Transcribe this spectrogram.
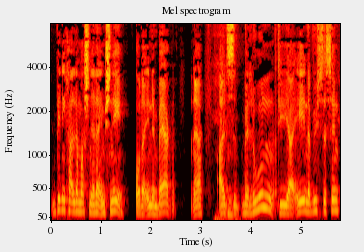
bin ich halt immer schneller im Schnee oder in den Bergen. Ne? Als Velun, die ja eh in der Wüste sind,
